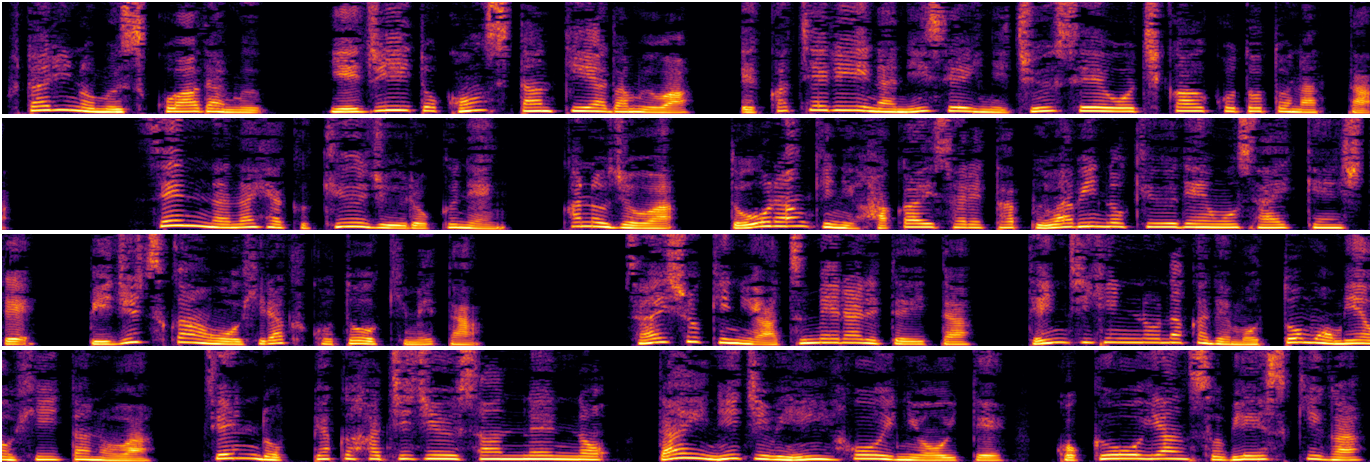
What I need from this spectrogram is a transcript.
二人の息子アダム、イエジート・コンスタンティアダムは、エカチェリーナ2世に忠誠を誓うこととなった。1796年、彼女は、動乱期に破壊されたプワビの宮殿を再建して、美術館を開くことを決めた。最初期に集められていた展示品の中で最も目を引いたのは、1683年の第二次ウィーン包囲において、国王ヤン・ソビエスキが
